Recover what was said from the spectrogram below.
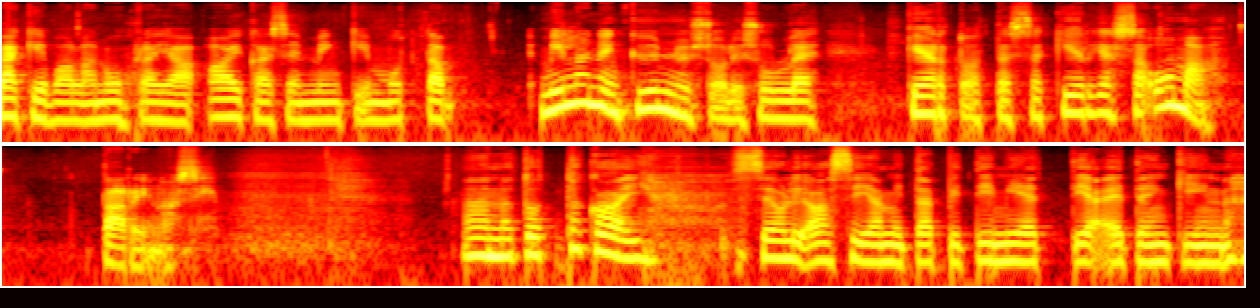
väkivallan uhreja aikaisemminkin, mutta millainen kynnys oli sulle kertoa tässä kirjassa oma tarinasi? No totta kai se oli asia, mitä piti miettiä etenkin,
